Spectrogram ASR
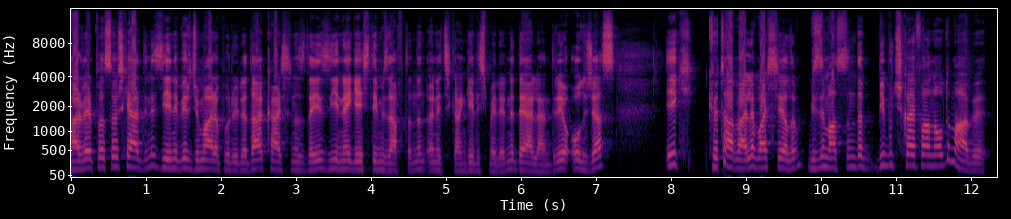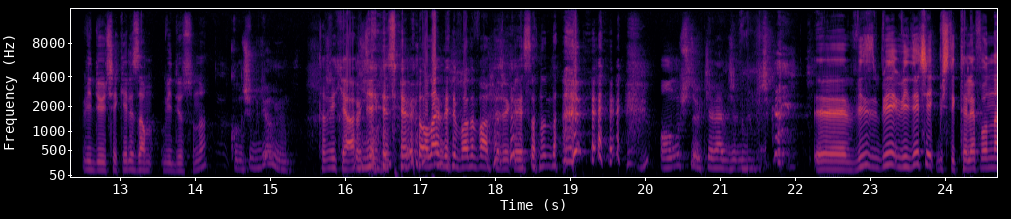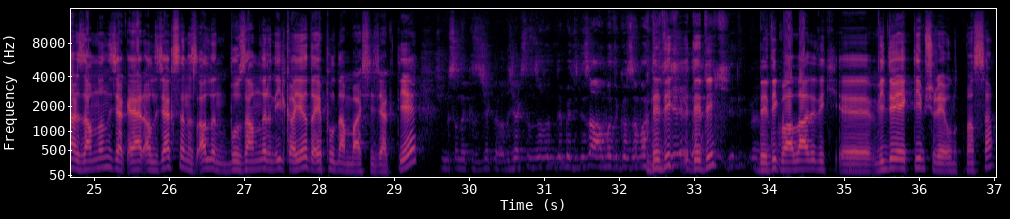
Harvard Plus hoş geldiniz. Yeni bir Cuma raporuyla daha karşınızdayız. Yine geçtiğimiz haftanın öne çıkan gelişmelerini değerlendiriyor olacağız. İlk kötü haberle başlayalım. Bizim aslında bir buçuk ay falan oldu mu abi videoyu çekeli zam videosunu? Konuşabiliyor muyum? Tabii ki abi. Niye? Olay beni bana patlayacak en sonunda. Olmuştur Keremciğim bir buçuk ay. Ee, biz bir video çekmiştik. Telefonlar zamlanacak. Eğer alacaksanız alın. Bu zamların ilk ayağı da Apple'dan başlayacak diye. Şimdi sana kızacaklar. Alacaksanız alın demediniz almadık o zaman. Dedik, dedik. mi? Dedik vallahi dedik. Ee, videoyu ekleyeyim şuraya unutmazsam.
